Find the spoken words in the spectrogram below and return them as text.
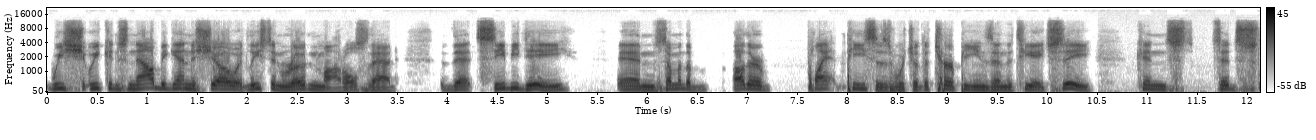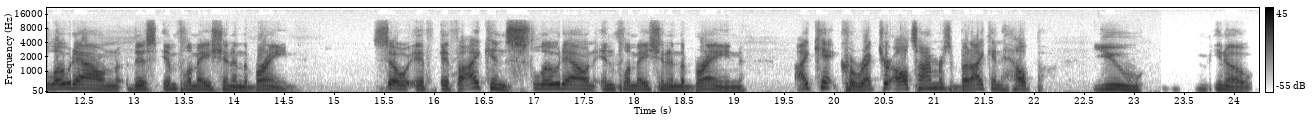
we sh- we can now begin to show, at least in rodent models, that that CBD and some of the other plant pieces, which are the terpenes and the THC, can said slow down this inflammation in the brain. So if if I can slow down inflammation in the brain, I can't correct your Alzheimer's, but I can help you, you know,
